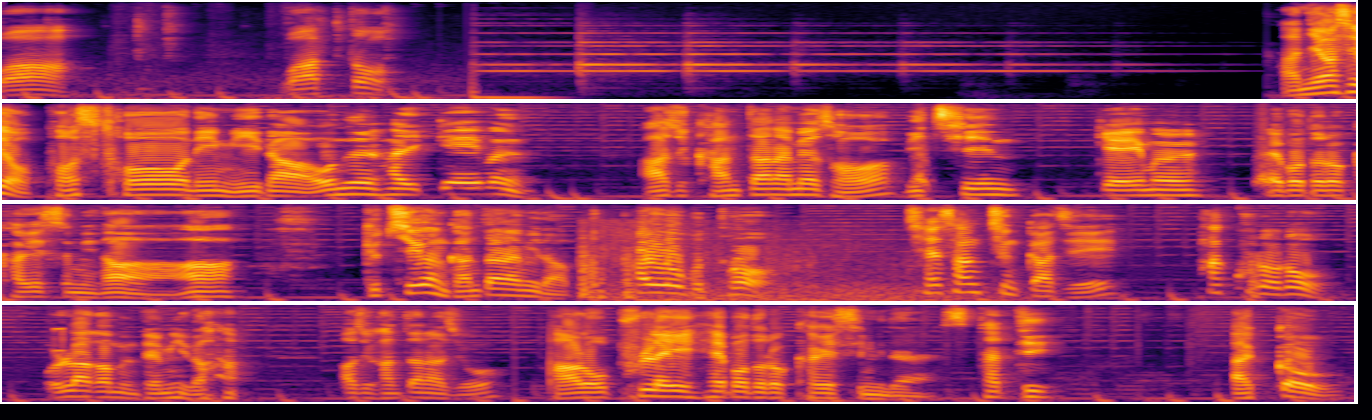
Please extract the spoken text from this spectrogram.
와, 와 또. 안녕하세요, 버스터입니다. 오늘 할 게임은 아주 간단하면서 미친 게임을 해보도록 하겠습니다. 아, 규칙은 간단합니다. 팔로부터 최상층까지 파쿠로로 올라가면 됩니다. 아주 간단하죠. 바로 플레이 해보도록 하겠습니다. 스타트, 아, 고!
